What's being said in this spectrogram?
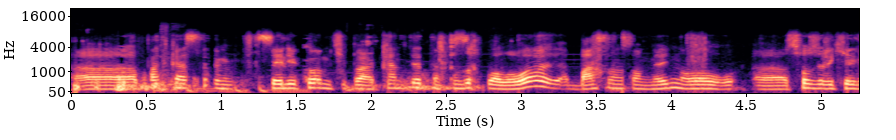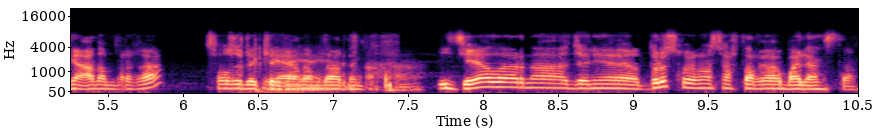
Ыыы подкасттың целиком типа контенттің қызық болуы басынан соңына дейін ол сол жерге келген адамдарға сол жерге келген Иә, иә, иә. адамдардың Аха, идеяларына және дұрыс қойған сұрақтарға байланысты.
